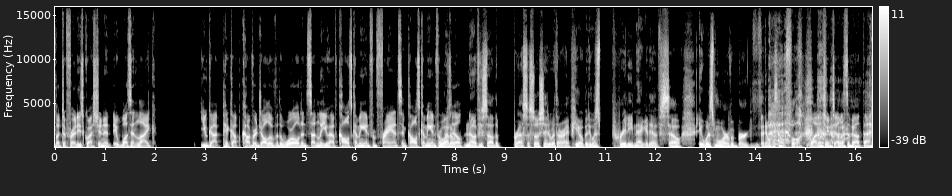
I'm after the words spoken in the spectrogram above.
but to Freddie's question, it, it wasn't like you got pickup coverage all over the world and suddenly you have calls coming in from France and calls coming in from Well, I Brazil. don't know if you saw the press associated with our IPO, but it was pretty negative. So it was more of a burden than it was helpful. Why don't you tell us about that?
